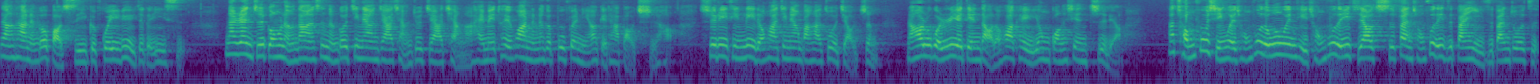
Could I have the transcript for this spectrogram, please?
让他能够保持一个规律，这个意思。那认知功能当然是能够尽量加强就加强啊，还没退化的那个部分你要给他保持好。视力听力的话，尽量帮他做矫正。然后如果日夜颠倒的话，可以用光线治疗。那重复行为，重复的问问题，重复的一直要吃饭，重复的一直搬椅子搬桌子，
